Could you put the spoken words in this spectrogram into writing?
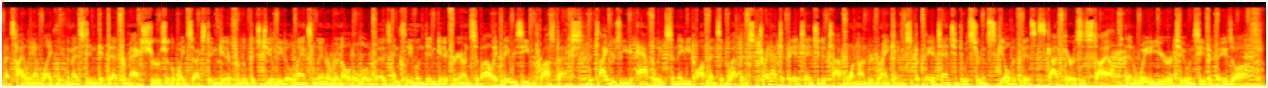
that's highly unlikely. The Mets didn't get that for Max Scherzer, the White Sox didn't get it for Lucas Giolito, Lance Lynn, or Reynaldo Lopez, and Cleveland didn't get it for Aaron Civale. They receive prospects. The Tigers need athletes and they need offensive weapons. Try not to pay attention to top 100 rankings, but pay attention to a certain skill that fits Scott Harris's style. Then wait a year or two and see if it pays off.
